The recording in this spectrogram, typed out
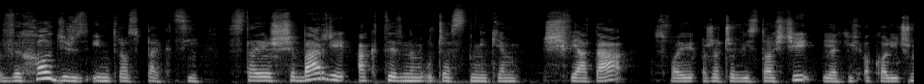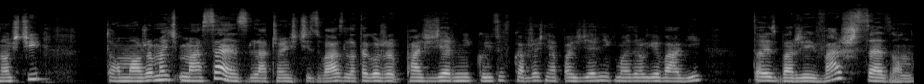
wychodzisz z introspekcji, stajesz się bardziej aktywnym uczestnikiem świata, swojej rzeczywistości, jakichś okoliczności, to może mieć, ma sens dla części z Was, dlatego że październik, końcówka września, październik, moje drogie wagi, to jest bardziej Wasz sezon,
